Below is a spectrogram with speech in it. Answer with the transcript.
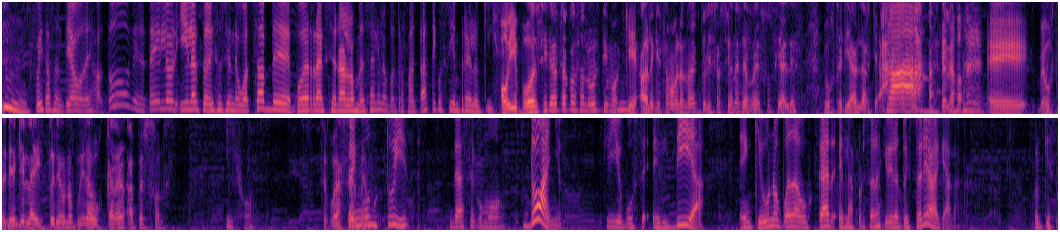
fuiste a Santiago, deja todo, viene Taylor y la actualización de WhatsApp de poder reaccionar a los mensajes, lo encuentro fantástico, siempre lo quise. Oye, ¿puedo decir otra cosa lo último? Que ahora que estamos hablando de actualizaciones de redes sociales, me gustaría hablar que... Ah. no, eh, me gustaría que en la historia uno pudiera buscar a, a personas. Hijo. Se puede hacer, Tengo un tweet de hace como dos años que yo puse el día en que uno pueda buscar en las personas que vieron tu historia va a quedar la. Porque es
